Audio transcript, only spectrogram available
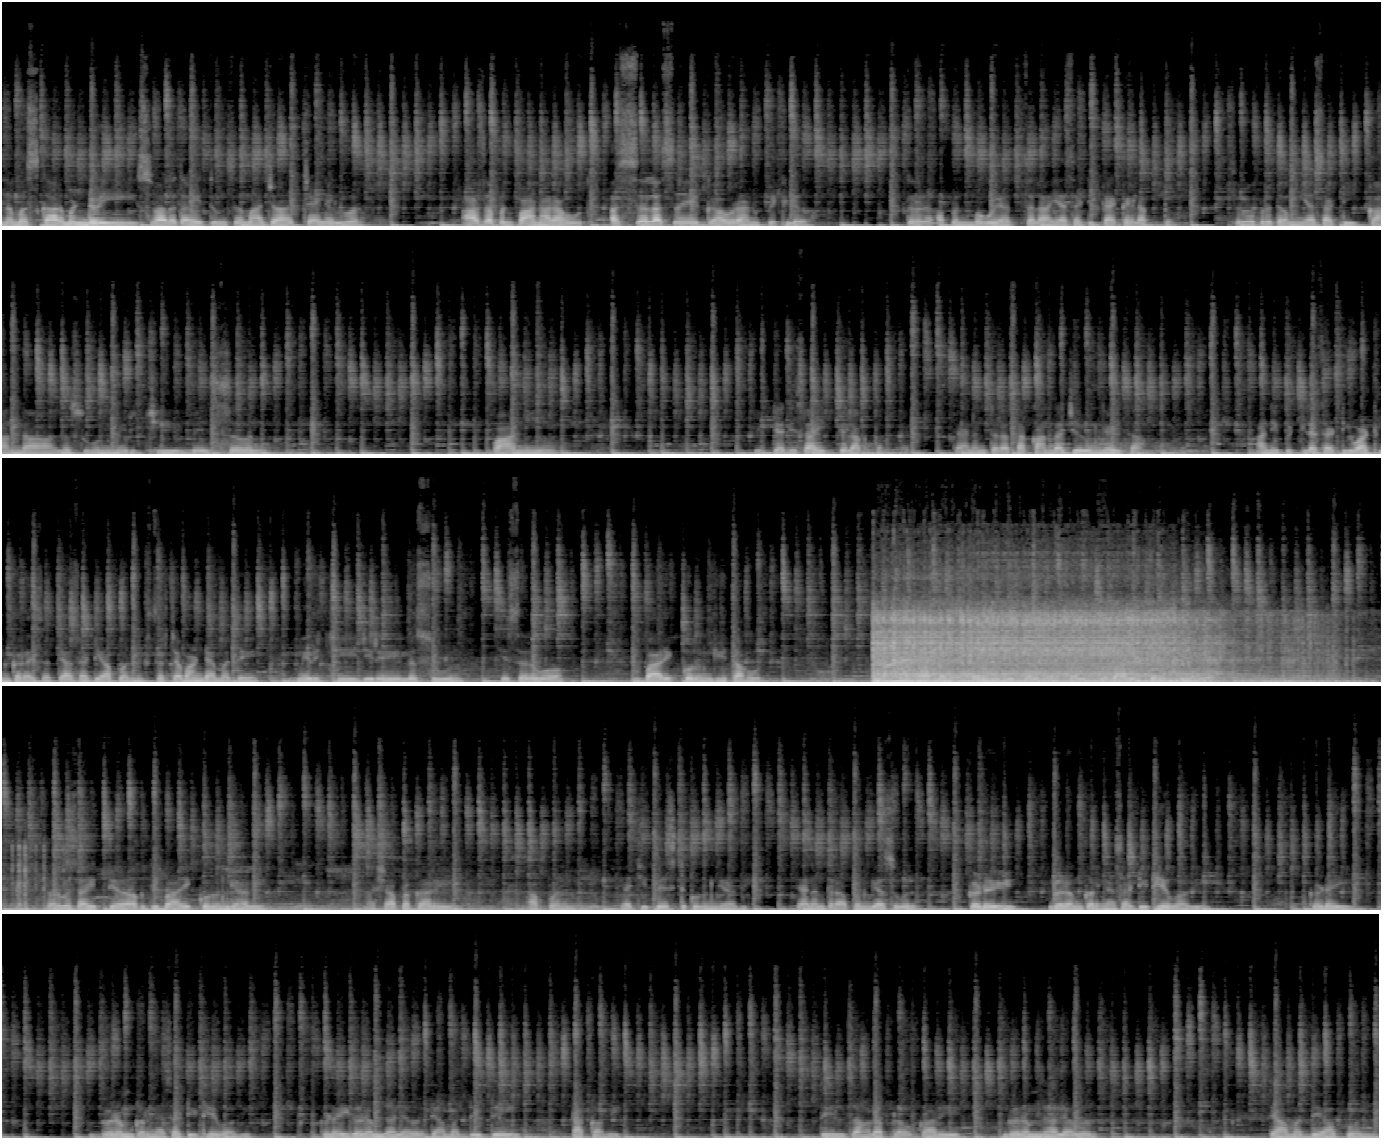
नमस्कार मंडळी स्वागत आहे तुमचं माझ्या चॅनेलवर. आज आपण पाहणार आहोत अस्सल असं एक गावरान पिठलं. तर आपण बघूयात चला यासाठी काय काय लागतं. सर्वप्रथम यासाठी कांदा लसूण मिरची बेसन पाणी इत्यादी साहित्य लागतात त्यानंतर असा कांदा चिरून घ्यायचा. आणि पिठल्यासाठी वाटण करायचं. त्यासाठी आपण मिक्सरच्या भांड्यामध्ये मिरची जिरे लसूण हे सर्व बारीक करून घेत आहोत. आपण सर्व साहित्य बारीक करून घेऊया. सर्व साहित्य अगदी बारीक करून घ्यावे. अशा प्रकारे आपण याची पेस्ट करून घ्यावी. त्यानंतर आपण गॅसवर कढई गरम करण्यासाठी ठेवावी. कढई गरम करण्यासाठी ठेवावी. कढई गरम झाल्यावर त्यामध्ये तेल टाकावे. तेल चांगल्या प्रकारे गरम झाल्यावर त्यामध्ये आपण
